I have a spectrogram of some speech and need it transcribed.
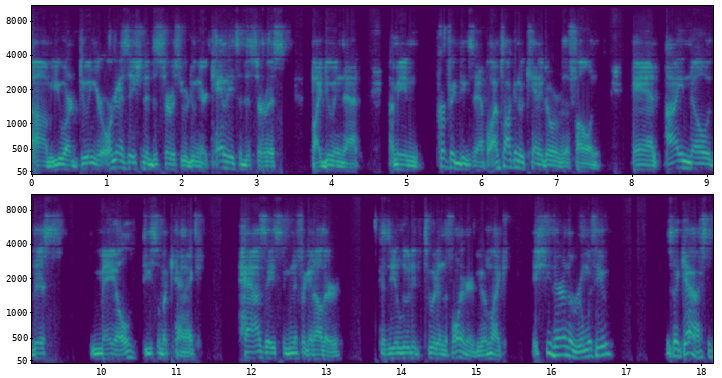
Um, you are doing your organization a disservice. You are doing your candidates a disservice by doing that. I mean, perfect example. I'm talking to a candidate over the phone, and I know this male diesel mechanic has a significant other because he alluded to it in the phone interview. I'm like, is she there in the room with you? He's like, yeah. I said,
